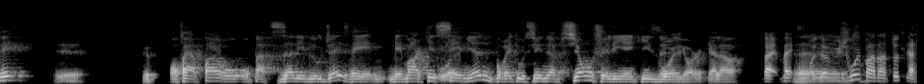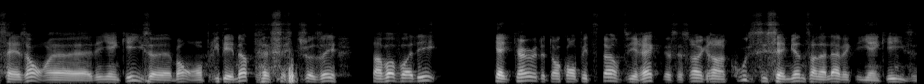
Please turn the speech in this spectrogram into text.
euh, je ne veux pas faire peur aux, partisans des Blue Jays, mais, mais Marcus Semien pourrait être aussi une option chez les Yankees de New York. Alors, ben, ben, on l'a vu euh, jouer pendant toute la saison. les Yankees, bon, ont pris des notes. je veux dire, ça va voler quelqu'un de ton compétiteur direct, ce serait un grand coup si Semyon s'en allait avec les Yankees.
